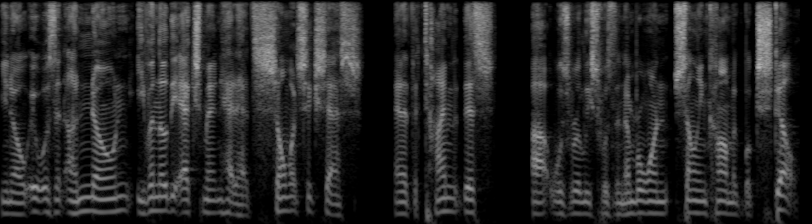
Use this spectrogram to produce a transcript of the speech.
you know, it was an unknown. Even though the X Men had had so much success, and at the time that this uh, was released, was the number one selling comic book still,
